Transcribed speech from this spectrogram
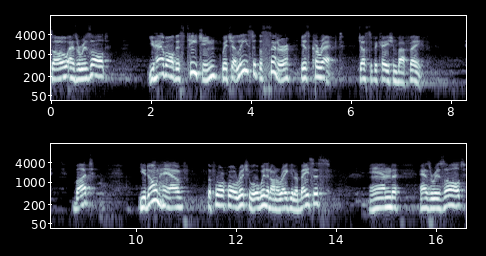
So, as a result, you have all this teaching, which at least at the center is correct. Justification by faith. But, you don't have the fourfold ritual with it on a regular basis, and as a result,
